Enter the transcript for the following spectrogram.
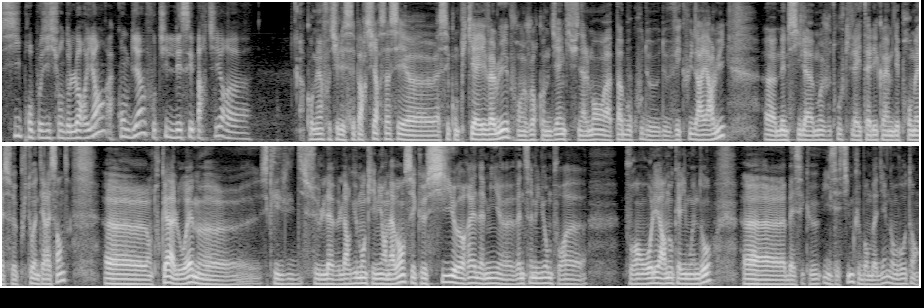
six propositions de Lorient, à combien faut-il laisser partir euh à combien faut-il laisser partir? Ça, c'est euh, assez compliqué à évaluer pour un joueur comme Dieng qui finalement n'a pas beaucoup de, vécu derrière lui. Euh, même s'il a, moi je trouve qu'il a étalé quand même des promesses plutôt intéressantes. en tout cas, à l'OM, l'argument qui est mis en avant, c'est que si Rennes a mis 25 millions pour, pour enrôler Arnaud Calimundo, ben, c'est qu'ils estiment que Bamba Dieng en vaut autant.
